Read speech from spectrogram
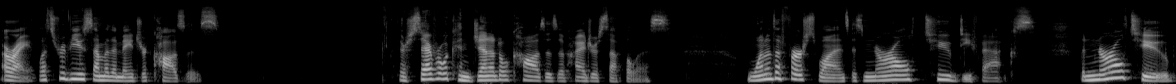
All right, let's review some of the major causes. There are several congenital causes of hydrocephalus. One of the first ones is neural tube defects. The neural tube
